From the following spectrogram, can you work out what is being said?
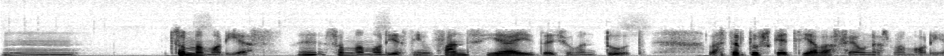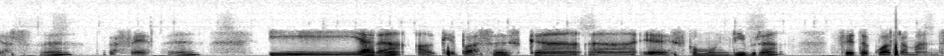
mm, són memòries, eh? Són memòries d'infància i de joventut. L'Ester Tusquets ja va fer unes memòries, eh? De fet, eh? I ara el que passa és que eh, és com un llibre fet a quatre mans,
